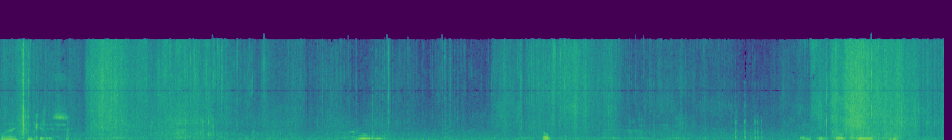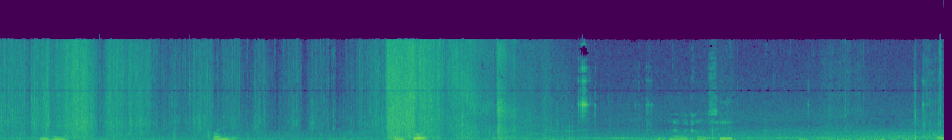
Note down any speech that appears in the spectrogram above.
what I think it is. Whoa. Oh. Very difficult to even find it on the floor. No, I can't see it. Oh,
